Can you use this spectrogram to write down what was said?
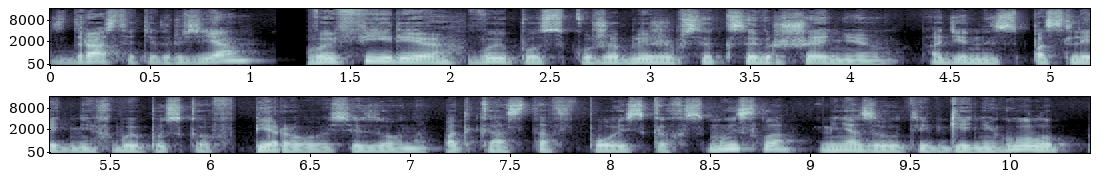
Здравствуйте, друзья! В эфире выпуск уже ближе к совершению, один из последних выпусков первого сезона подкаста «В поисках смысла». Меня зовут Евгений Голуб,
